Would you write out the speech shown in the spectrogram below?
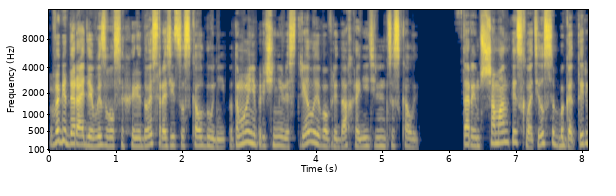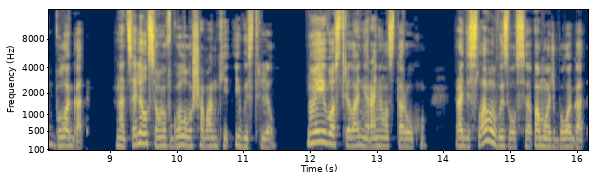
Выгода ради вызвался Харидой сразиться с колдуней, потому и не причинили стрелы его вреда хранительницы скалы. Вторым с шаманкой схватился богатырь Булагат. Нацелился он в голову шаманки и выстрелил. Но и его стрела не ранила старуху. Ради славы вызвался помочь Булагат,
